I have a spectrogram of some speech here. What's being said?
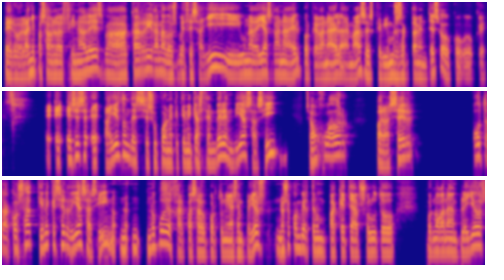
Pero el año pasado en las finales va a Curry, gana dos veces allí y una de ellas gana él, porque gana él además, es que vimos exactamente eso. Que, e, e, e, ahí es donde se supone que tiene que ascender en días así. O sea, un jugador para ser otra cosa tiene que ser días así. No, no, no puede dejar pasar oportunidades en playoffs. No se convierte en un paquete absoluto por no ganar en playoffs,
